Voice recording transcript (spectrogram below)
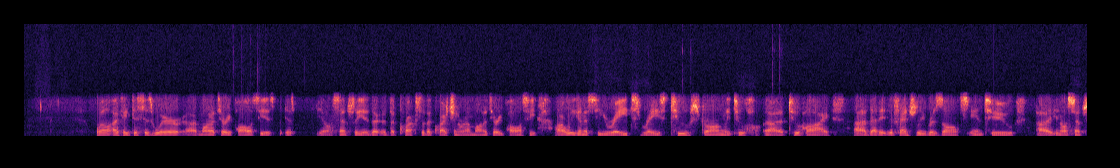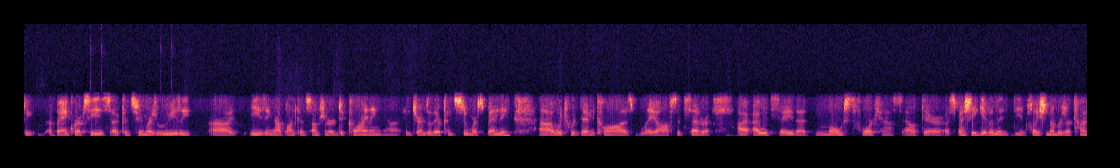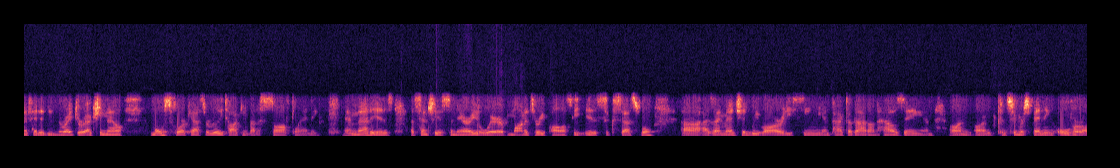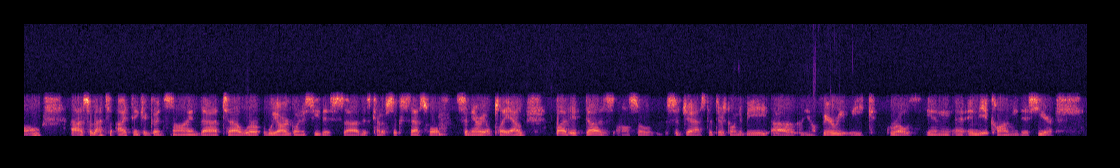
Well, I think this is where uh, monetary policy is is you know essentially the the crux of the question around monetary policy. Are we going to see rates raised too strongly, too uh, too high, uh, that it eventually results into uh, you know essentially bankruptcies, uh, consumers really uh, easing up on consumption or declining uh, in terms of their consumer spending, uh, which would then cause layoffs, et cetera. I, I, would say that most forecasts out there, especially given the, the inflation numbers are kind of headed in the right direction now, most forecasts are really talking about a soft landing. And that is essentially a scenario where monetary policy is successful. Uh, as I mentioned, we've already seen the impact of that on housing and on, on consumer spending overall. Uh, so that's, I think, a good sign that uh, we're, we are going to see this uh, this kind of successful scenario play out. But it does also suggest that there's going to be, uh, you know, very weak growth in in the economy this year.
